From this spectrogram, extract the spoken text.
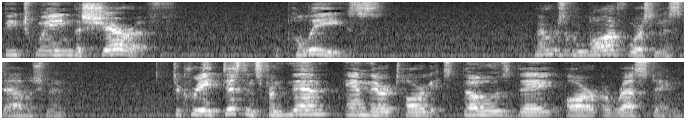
between the sheriff, the police, members of the law enforcement establishment, to create distance from them and their targets, those they are arresting.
